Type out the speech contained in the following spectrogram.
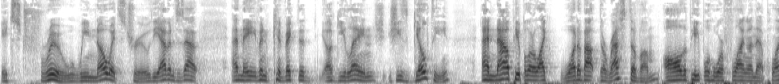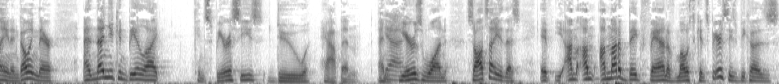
it's true. We know it's true. The evidence is out, and they even convicted uh, Ghislaine. Sh- She's guilty, and now people are like, "What about the rest of them? All the people who were flying on that plane and going there?" And then you can be like, "Conspiracies do happen." And Yeah. here's one. So I'll tell you this: if you, I'm, I'm I'm not a big fan of most conspiracies because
